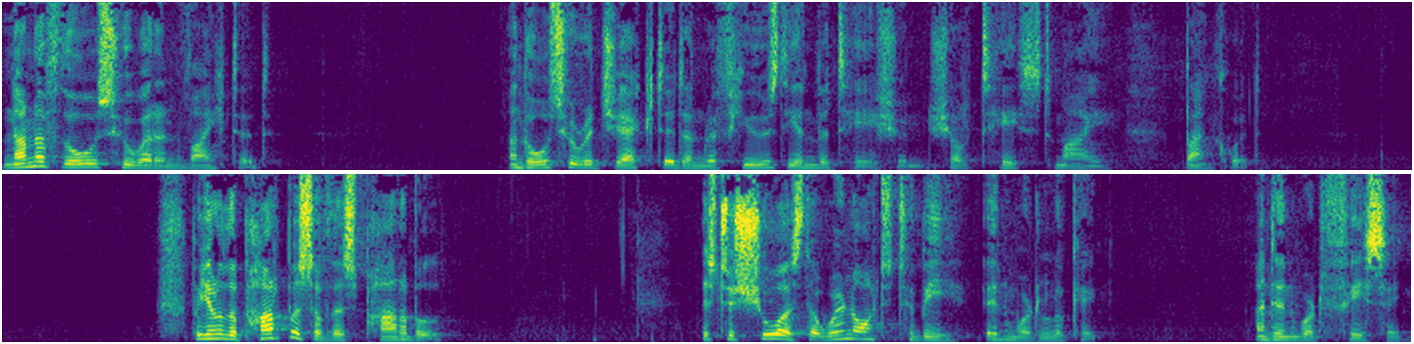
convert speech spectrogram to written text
none of those who were invited and those who rejected and refused the invitation shall taste my banquet. But you know, the purpose of this parable is to show us that we're not to be inward looking and inward facing.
